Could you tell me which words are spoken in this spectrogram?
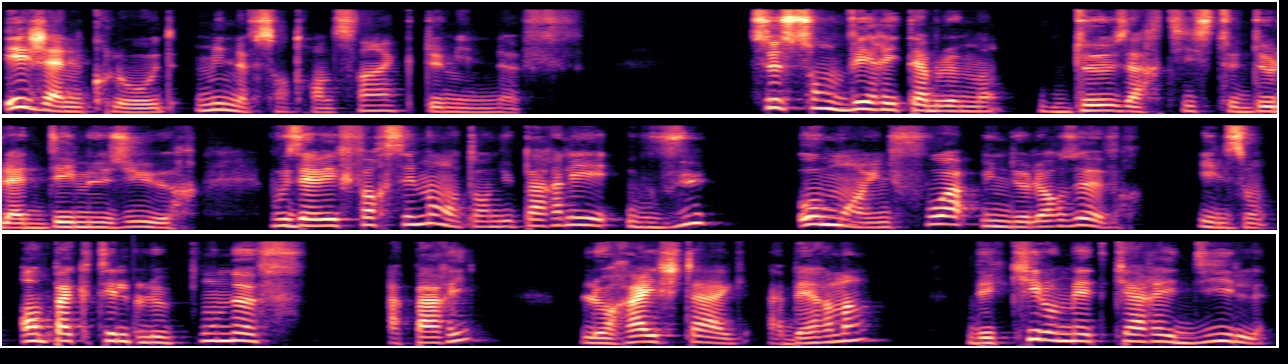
et Jeanne-Claude, 1935-2009. Ce sont véritablement deux artistes de la démesure. Vous avez forcément entendu parler ou vu au moins une fois une de leurs œuvres. Ils ont empaqueté le Pont Neuf à Paris, le Reichstag à Berlin, des kilomètres carrés d'îles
